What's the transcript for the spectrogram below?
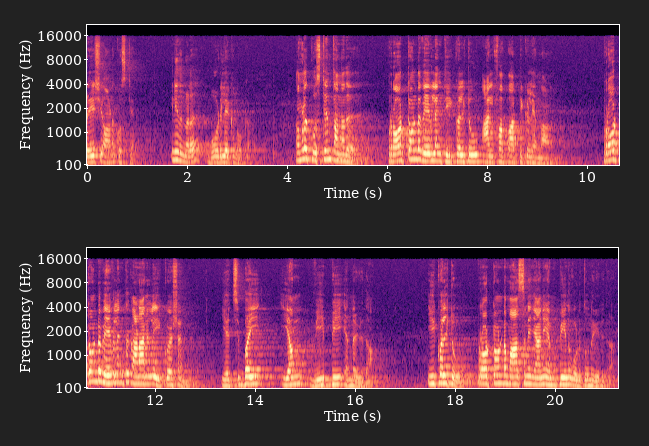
റേഷ്യോ ആണ് ക്വസ്റ്റ്യൻ ഇനി നിങ്ങൾ ബോർഡിലേക്ക് നോക്കുക. നമ്മൾ ക്വസ്റ്റ്യൻ തന്നത് പ്രോട്ടോണിന്റെ wavelength equal to alpha particle എന്നാണ്. പ്രോട്ടോണിന്റെ വേവ് ലെങ്ത് കാണാനുള്ള equation H by M V P എന്ന് എഴുതാം. ഈക്വൽ ടു പ്രോട്ടോണിന്റെ മാസിന് ഞാൻ എം പി എന്ന് കൊടുത്തു എന്ന് കരുതുക.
